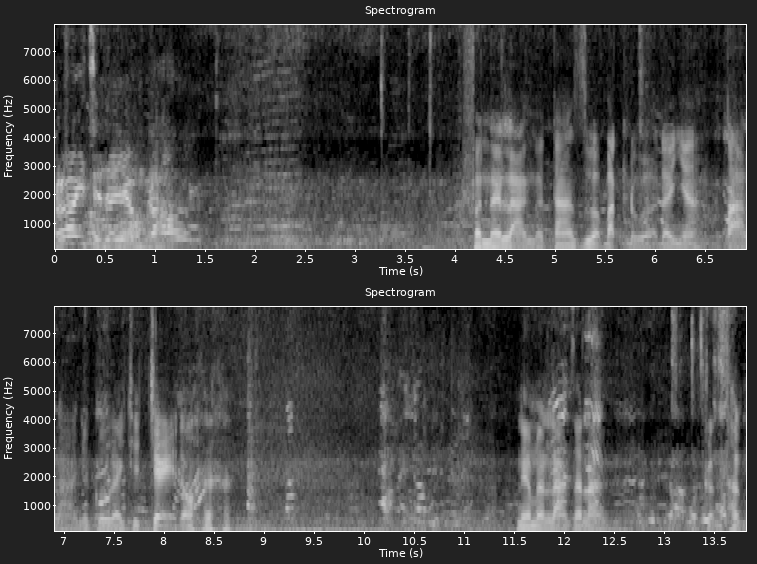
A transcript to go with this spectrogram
Ơi chỉ là em không phần này là người ta dựa bắt đứa ở đây nhá. Toàn là những cô gái trẻ trẻ đó. Nên là làm rất là cẩn thận.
